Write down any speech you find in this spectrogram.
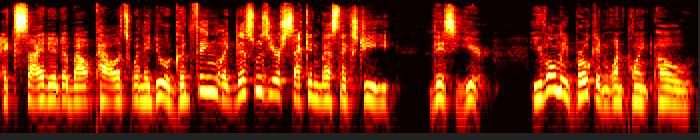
excited about Palace when they do a good thing? Like this was your second best XG this year. You've only broken 1.0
